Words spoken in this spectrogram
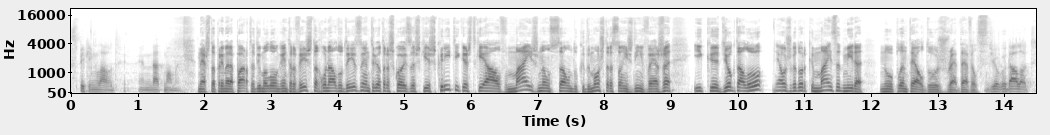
Speaking loud. Nesta primeira parte de uma longa entrevista, Ronaldo diz, entre outras coisas, que as críticas de que é alvo mais não são do que demonstrações de inveja e que Diogo Dalot é o jogador que mais admira no plantel dos Red Devils. Diogo Dalot,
